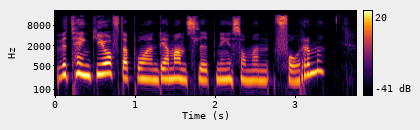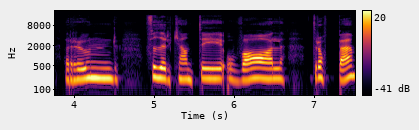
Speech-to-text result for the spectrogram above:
Vi tänker ju ofta på en diamantslipning som en form, rund, fyrkantig, oval, droppe.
